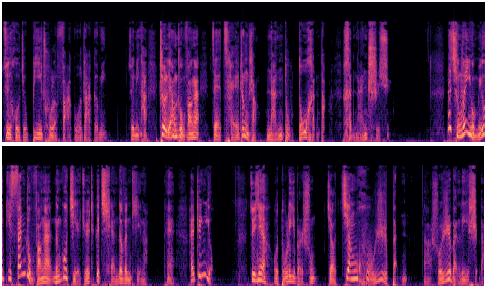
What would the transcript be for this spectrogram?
最后就逼出了法国大革命。所以你看，这两种方案在财政上难度都很大，很难持续。那请问有没有第三种方案能够解决这个钱的问题呢？嘿，还真有。最近啊，我读了一本书，叫《江户日本》。啊，说日本历史的，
